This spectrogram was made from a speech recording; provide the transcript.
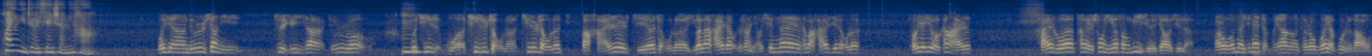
欢迎你，这位先生，你好。我想就是向你咨询一下，就是说，我妻我妻子走了，妻子走了，把孩子接走了。原来孩子在我这上学，现在他把孩子接走了。头些日我看孩子，孩子说他给送一个封闭学校去了。完我问他现在怎么样啊？他说我也不知道啊。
